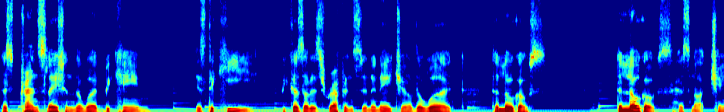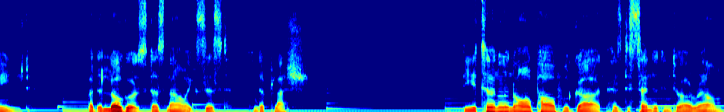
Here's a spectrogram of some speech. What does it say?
This translation of the word became is the key because of its reference to the nature of the word, the Logos. The Logos has not changed, but the Logos does now exist in the flesh. The eternal and all powerful God has descended into our realm.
